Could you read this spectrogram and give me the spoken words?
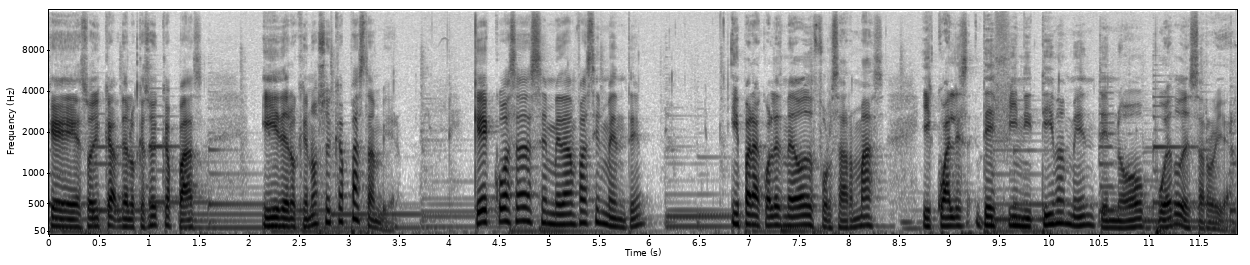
que soy de lo que soy capaz y de lo que no soy capaz también. ¿Qué cosas se me dan fácilmente y para cuáles me debo de esforzar más y cuáles definitivamente no puedo desarrollar?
